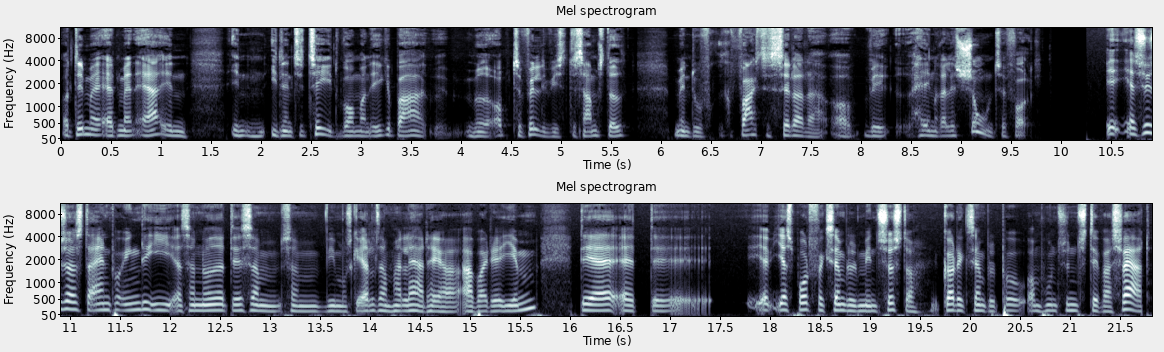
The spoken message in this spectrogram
Og det med, at man er en, en identitet, hvor man ikke bare øh, møder op tilfældigvis det samme sted, men du faktisk sætter dig og vil have en relation til folk. Jeg, jeg synes også, der er en pointe i, altså noget af det, som, som vi måske alle sammen har lært af at arbejde hjemme, det er, at øh, jeg, jeg spurgte for eksempel min søster, et godt eksempel på, om hun synes, det var svært,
